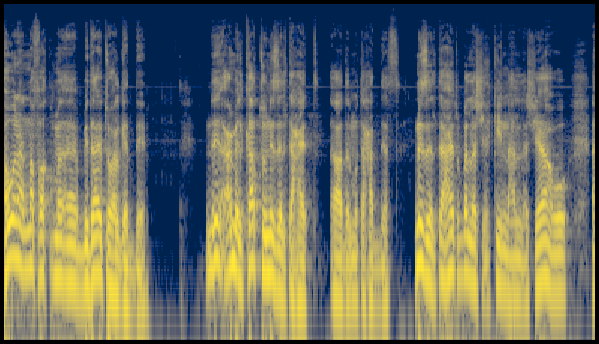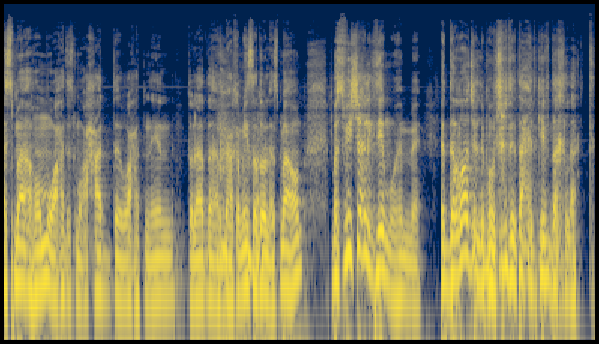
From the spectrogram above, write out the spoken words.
اولا النفق م- بدايته هالقد. عمل cut ونزل تحت. هذا المتحدث. نزل تحت وبلش يحكي لنا عن الأشياء وأسمائهم واحد اسمه أحد واحد اثنين ثلاثة أربعة خميس هدول أسمائهم. بس في شغلة كثير مهمة. الدراجة اللي موجودة تحت كيف دخلت؟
